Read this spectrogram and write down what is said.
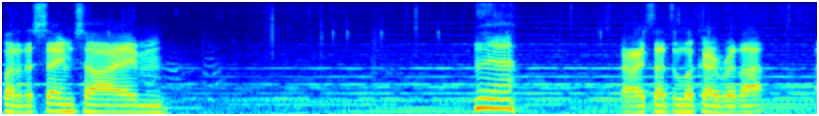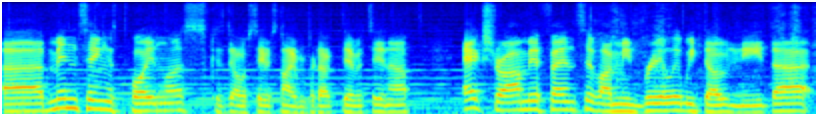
But at the same time... Yeah. Alright, so I have to look over that. Uh, minting is pointless, because obviously it's not even productivity enough. Extra army offensive, I mean, really, we don't need that.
